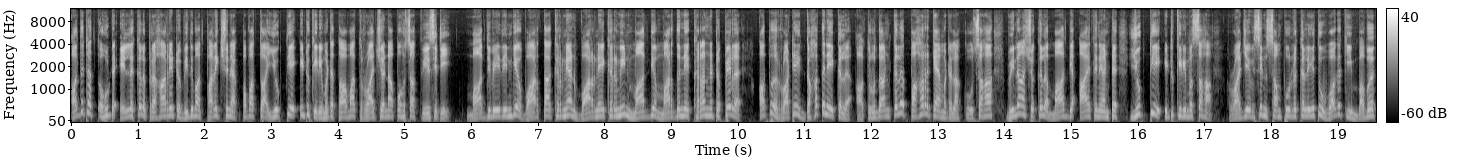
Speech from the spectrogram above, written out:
අදටත් ඔහුට එල්ල කළ ප්‍රහාරයට විධමත් පරීක්ෂණයක් පවත්වා යුක්තිය ඉටු කිරීමට තවමත් රාජ්‍යන අපොහොසත් වී සිටි. මාධ්‍යවේදීන්ගේ වාර්තාකරණයන් වාරණය කරමින් මාධ්‍ය මර්ධනය කරන්නට පෙර අප රටේ ඝාතනය කළ අතුරුදන් කළ පහරකෑමට ලක් වූ සහ විනාශ කළ මාධ්‍ය ආයතනයන්ට යුක්තිය ඉටු කිරීම සහ රජය විසින් සම්පූර්ණ කළ යුතු වගකීම් බව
